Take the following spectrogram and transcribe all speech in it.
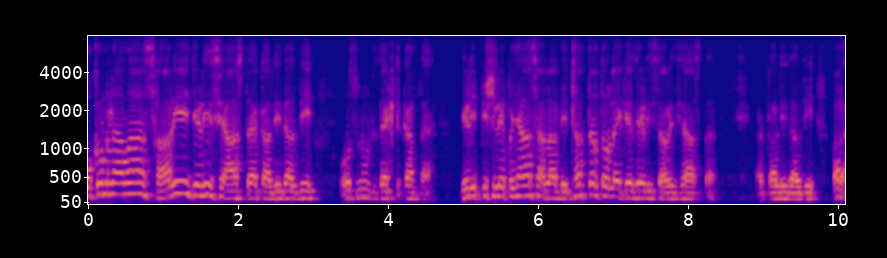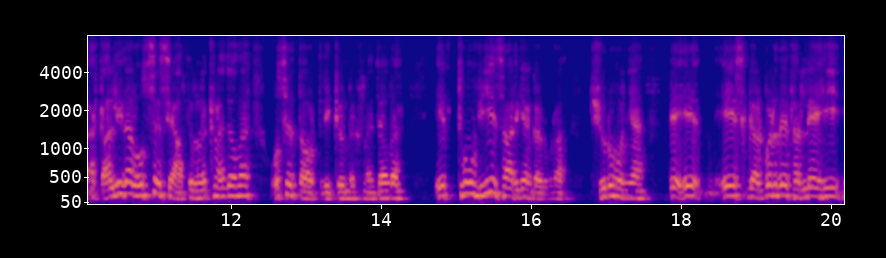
ਹੁਕਮਨਾਮਾ ਸਾਰੀ ਜਿਹੜੀ ਸਿਆਸਤ ਹੈ ਅਕਾਲੀ ਦਲ ਦੀ ਉਸ ਨੂੰ ਰਿਜੈਕਟ ਕਰਦਾ ਹੈ। ਜਿਹੜੀ ਪਿਛਲੇ 50 ਸਾਲਾਂ ਦੀ 78 ਤੋਂ ਲੈ ਕੇ ਜਿਹੜੀ ਸਾਰੀ ਸਿਆਸਤ ਹੈ ਅਕਾਲੀ ਦਲ ਦੀ। ਪਰ ਅਕਾਲੀ ਦਲ ਉਸੇ ਸਿਆਸਤ ਨੂੰ ਰੱਖਣਾ ਚਾਹੁੰਦਾ ਉਸੇ ਤੌਰ ਤਰੀਕੇ ਨੂੰ ਰੱਖਣਾ ਚਾਹੁੰਦਾ ਇੱਥੋਂ ਹੀ ਸਾਰੀਆਂ ਗੜਬੜਾਂ ਸ਼ੁਰੂ ਹੋਈਆਂ ਤੇ ਇਹ, ਇਸ ਗੜਬੜ ਦੇ ਥੱਲੇ ਹੀ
